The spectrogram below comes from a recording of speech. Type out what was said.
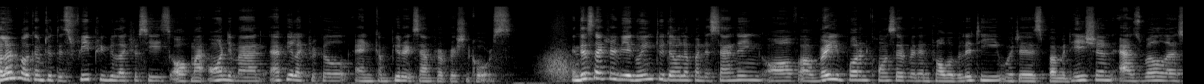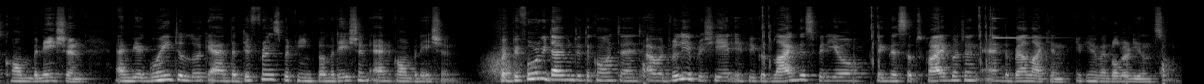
Hello and welcome to this free preview lecture series of my on-demand FE Electrical and Computer Exam Preparation course. In this lecture, we are going to develop understanding of a very important concept within probability, which is permutation as well as combination. And we are going to look at the difference between permutation and combination. But before we dive into the content, I would really appreciate if you could like this video, click the subscribe button and the bell icon if you haven't already done so.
